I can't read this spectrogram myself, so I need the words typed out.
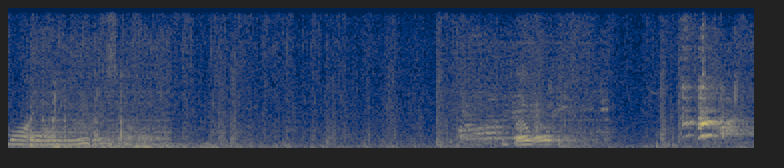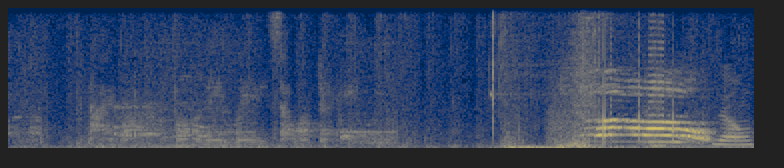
Well, I don't believe it, so. Boat. No.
